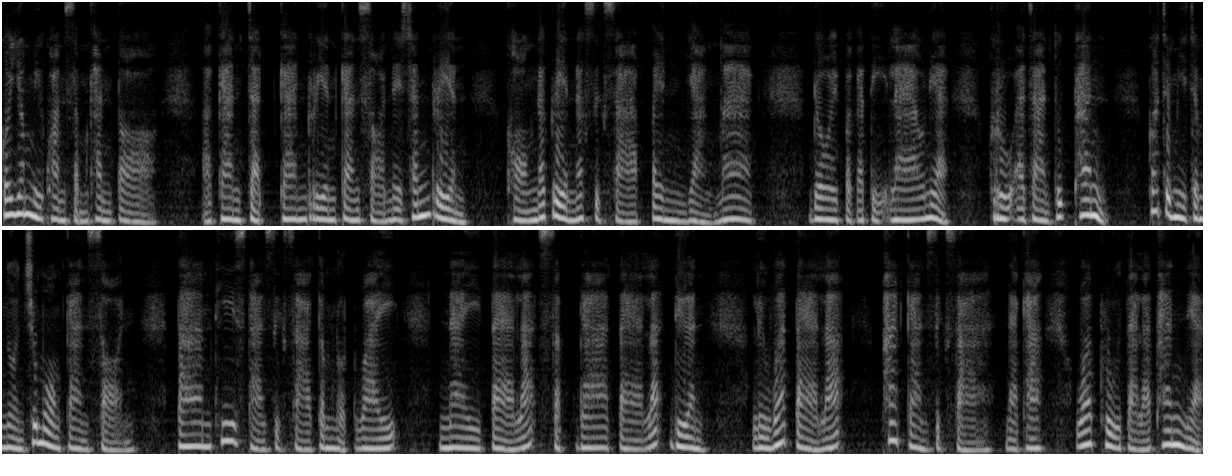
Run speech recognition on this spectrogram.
ก็ย่อมมีความสำคัญต่ออการจัดการเรียนการสอนในชั้นเรียนของนักเรียนนักศึกษาเป็นอย่างมาก โดยปกติแล้วเนี่ยครูอาจารย์ทุกท่านก็จะมีจำนวนชั่วโมงการสอน ตามที่สถานศึกษากำหนดไว้ ในแต่ละสัปดาห์แต่ละเดือน หรือว่าแต่ละภาคการศึกษานะคะ ว่าครูแต่ละท่านเนี่ย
